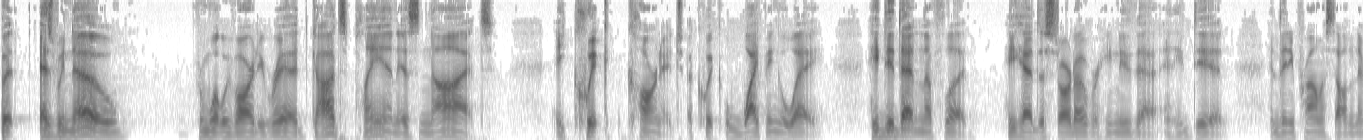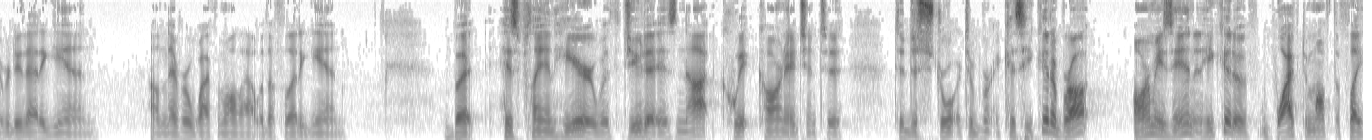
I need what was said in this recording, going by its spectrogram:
But as we know from what we've already read, God's plan is not a quick carnage, a quick wiping away. He did that in the flood. He had to start over. He knew that, and he did. And then he promised, I'll never do that again. I'll never wipe them all out with a flood again. But his plan here with Judah is not quick carnage and to, to destroy, to bring, because he could have brought armies in and he could have wiped them off the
